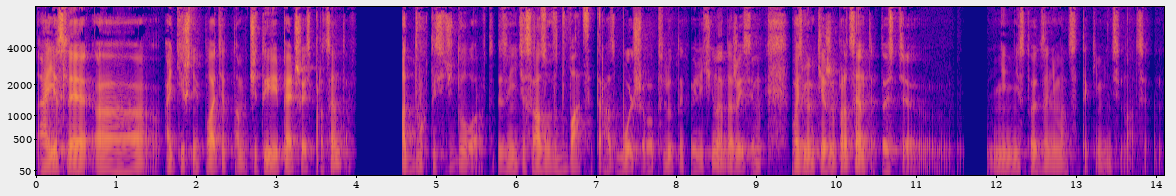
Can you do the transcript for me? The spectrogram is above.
А если э, айтишник платит там 4, 5, 6%, от 2000 долларов. Это, извините, сразу в 20 раз больше в абсолютных величинах, даже если мы возьмем те же проценты. То есть э, не, не стоит заниматься такими инсинуациями.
